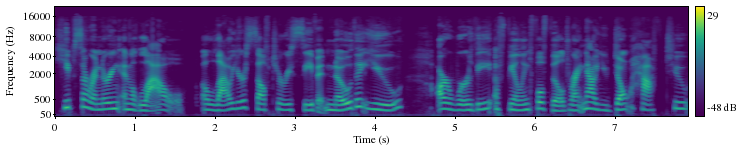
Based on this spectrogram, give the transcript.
Keep surrendering and allow allow yourself to receive it. Know that you are worthy of feeling fulfilled right now. You don't have to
